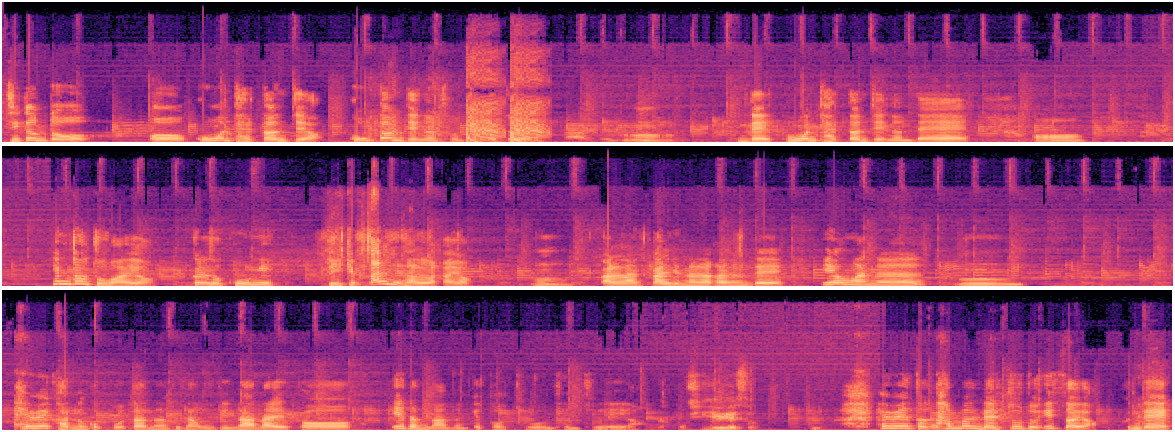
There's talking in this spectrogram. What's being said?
지금도 어, 공은 잘 던져요. 공 던지는 선수거든. 아, 네. 음. 근데 공은 잘 던지는데 어, 힘도 좋아요. 그래서 공이 되게 빨리 날아가요. 음, 빨라, 빨리 날아가는데 이 영화는 음, 해외 가는 것보다는 그냥 우리나라에서 이름 나는 게 더 좋은 선수예요. 혹시 해외에서 해외에서 탐을 낼 수도 있어요. 근데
